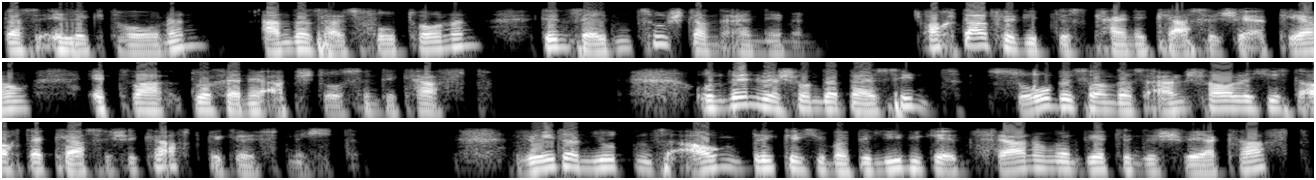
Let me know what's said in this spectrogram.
dass Elektronen, anders als Photonen, denselben Zustand einnehmen. Auch dafür gibt es keine klassische Erklärung, etwa durch eine abstoßende Kraft. Und wenn wir schon dabei sind, so besonders anschaulich ist auch der klassische Kraftbegriff nicht. Weder Newtons augenblicklich über beliebige Entfernungen wirkende Schwerkraft,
